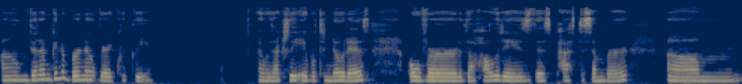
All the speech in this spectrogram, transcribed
Um, then I'm going to burn out very quickly. I was actually able to notice over the holidays this past December um,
